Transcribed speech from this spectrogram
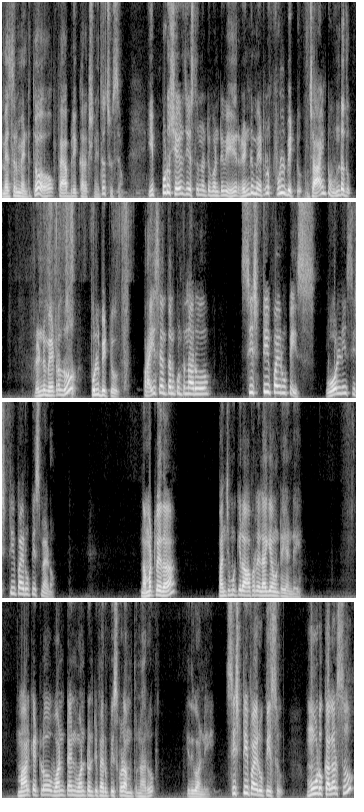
మెజర్మెంట్తో ఫ్యాబ్రిక్ కలెక్షన్ అయితే చూసాం. ఇప్పుడు షేర్ చేస్తున్నటువంటివి రెండు మీటర్లు ఫుల్ బిట్టు. జాయింట్ ఉండదు. రెండు మీటర్లు ఫుల్ బిట్టు ప్రైస్ ఎంత అనుకుంటున్నారు sixty five rupees. Only sixty five rupees madam. నమ్మట్లేదా? పంచముఖిలో ఆఫర్లు ఇలాగే ఉంటాయండి. మార్కెట్లో one ten one twenty five rupees కూడా అమ్ముతున్నారు. ఇదిగోండి. Sixty five rupees. మూడు కలర్స్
